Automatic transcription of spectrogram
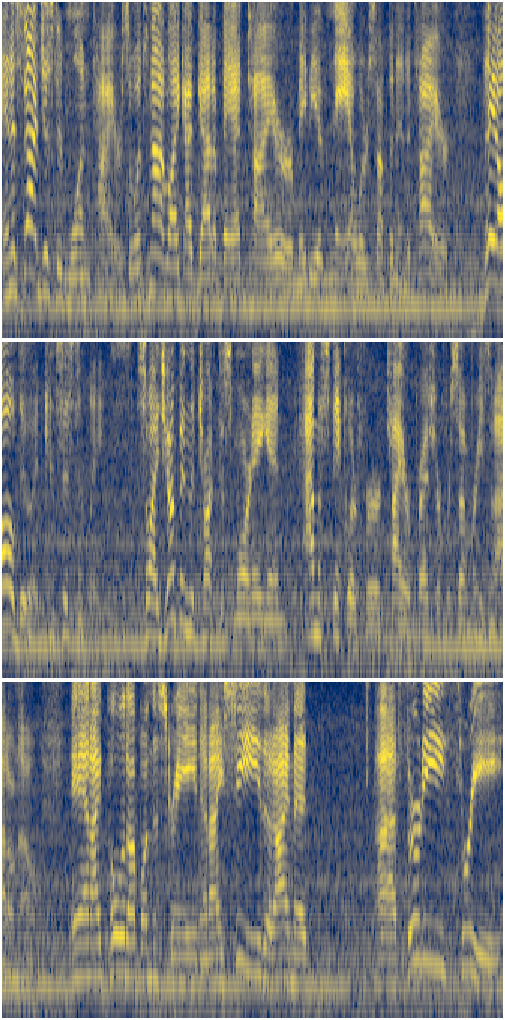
And it's not just in one tire. So it's not like I've got a bad tire or maybe a nail or something in a tire. They all do it consistently. So I jump in the truck this morning and I'm a stickler for tire pressure for some reason. I don't know. And I pull it up on the screen and I see that I'm at uh, 33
